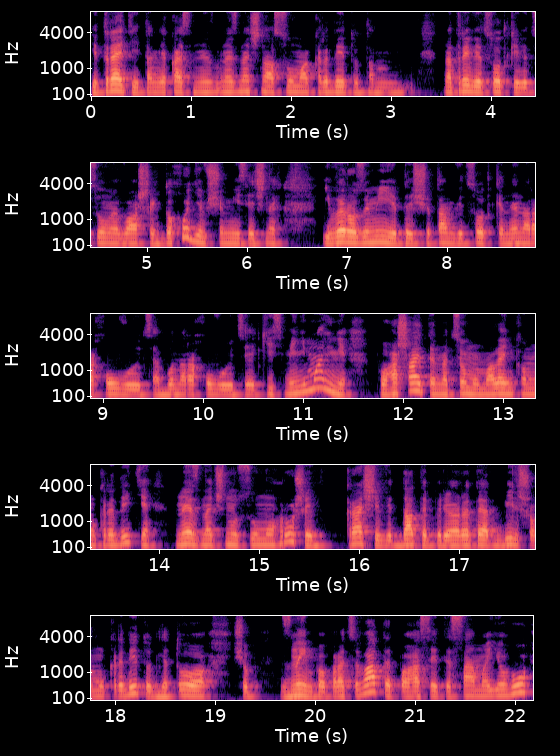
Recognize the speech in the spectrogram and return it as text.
і третій там якась незначна сума кредиту там на 3% від суми ваших доходів щомісячних, і ви розумієте, що там відсотки не нараховуються або нараховуються якісь мінімальні, погашайте на цьому маленькому кредиті незначну суму грошей. Краще віддати пріоритет більшому кредиту для того, щоб з ним попрацювати, погасити саме його,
